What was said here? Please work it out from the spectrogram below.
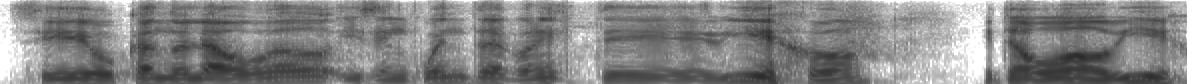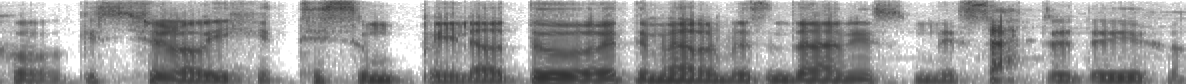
Sigue buscando el abogado y se encuentra con este viejo, este abogado viejo, qué sé yo lo dije, este es un pelotudo, este me va a representar a mí, es un desastre este viejo.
